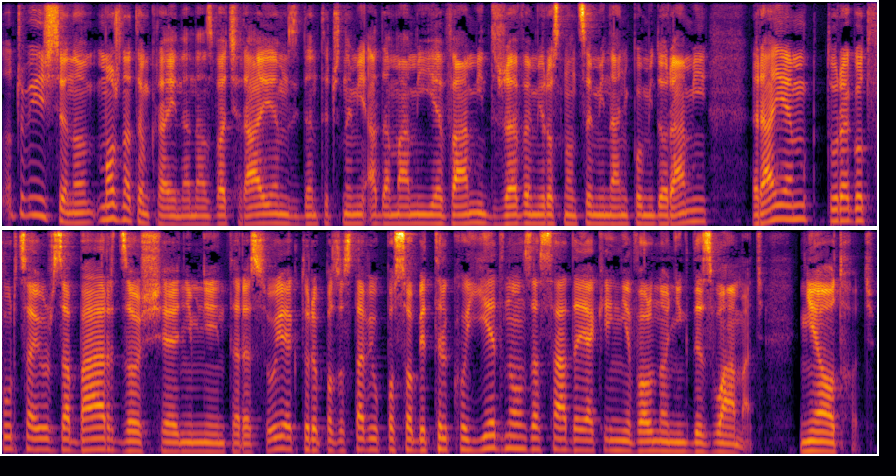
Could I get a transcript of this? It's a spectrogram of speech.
oczywiście, no, można tę krainę nazwać rajem z identycznymi Adamami i Ewami, drzewem i rosnącymi nań pomidorami. Rajem, którego twórca już za bardzo się nim nie interesuje, który pozostawił po sobie tylko jedną zasadę, jakiej nie wolno nigdy złamać: nie odchodź.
